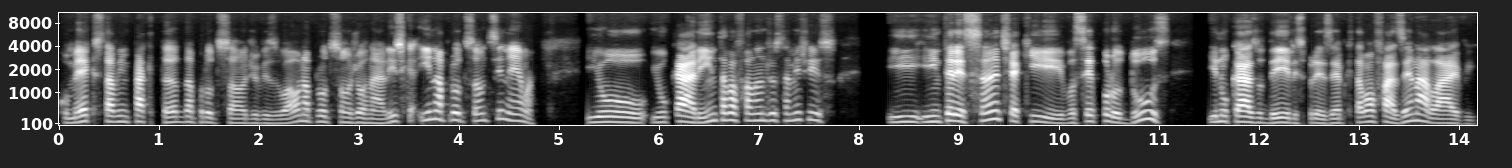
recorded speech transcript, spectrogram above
como é que estava impactando na produção audiovisual, na produção jornalística e na produção de cinema. E o, e o Karim estava falando justamente isso. E, e interessante é que você produz, e no caso deles, por exemplo, que estavam fazendo a live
